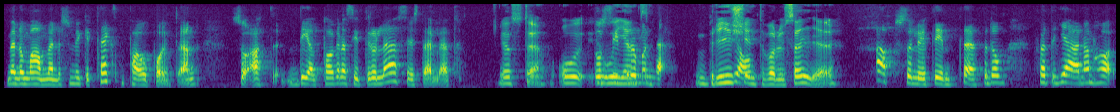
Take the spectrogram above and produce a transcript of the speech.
Men de använder så mycket text på powerpointen så att deltagarna sitter och läser istället. Just det. Och, och egentligen och bryr sig ja. inte vad du säger. Absolut inte. För, de, för att hjärnan har,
